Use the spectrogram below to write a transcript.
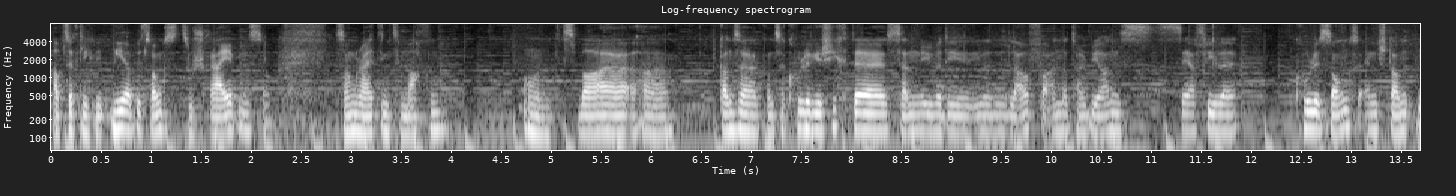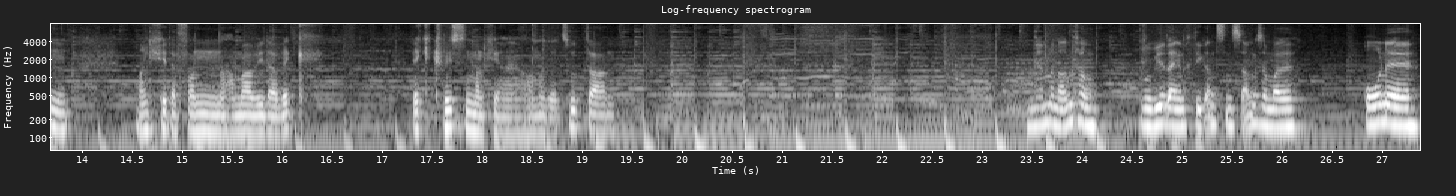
hauptsächlich mit mir Songs zu schreiben, so Songwriting zu machen. Und es war äh, ganz, eine, ganz eine coole Geschichte. Es sind über, die, über den Lauf von anderthalb Jahren sehr viele coole Songs entstanden. Manche davon haben wir wieder weg, weggeschmissen, manche haben wir dazu getan. Wir haben am Anfang probiert, eigentlich die ganzen Songs einmal ohne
